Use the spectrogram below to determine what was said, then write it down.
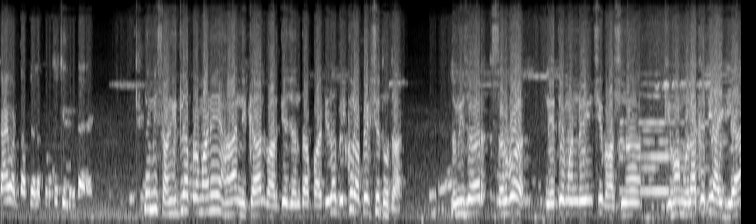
काय वाटतं आपल्याला? पुढचं चित्र काय आहे मी सांगितल्याप्रमाणे हा निकाल भारतीय जनता पार्टीला बिलकुल अपेक्षित होता. तुम्ही जर सर्व नेते मंडळींची भाषणं किंवा मुलाखती ऐकल्या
